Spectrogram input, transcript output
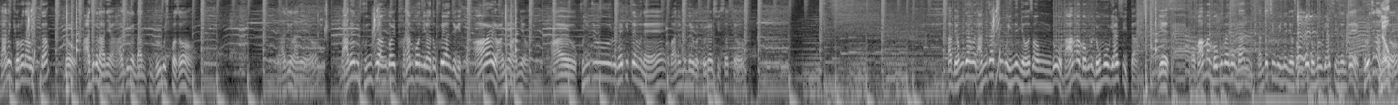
나는 결혼하고 싶다? No. 아직은 아니야. 아직은 난 좀 놀고 싶어서. 네, 아직은 아니에요. 나는 군주한 걸 단 한 번이라도 후회한 적이 있다. 아유, 아니요, 아니요. 아유, 군주를 했기 때문에 많은 분들과 교류할 수 있었죠. 아, 명장은 남자친구 있는 여성도 마음만 먹으면 넘어오게 할 수 있다. 예스. 어, 맘만 먹으면은 난 남자친구 있는 여성도 넘어오게 할 수 있는데 그러진 않죠.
